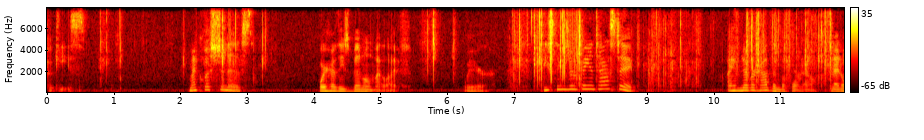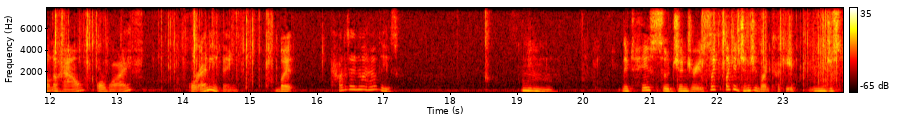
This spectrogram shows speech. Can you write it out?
cookies. My question is, where have these been all my life? Where. These things are fantastic. I have never had them before now, and I don't know how or why or anything, but how did I not have these? Mmm. They taste so gingery. It's like like a gingerbread cookie. Mm, just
